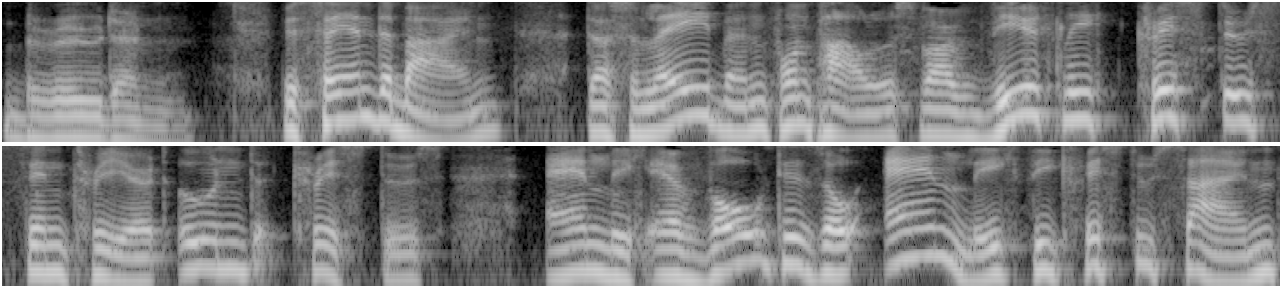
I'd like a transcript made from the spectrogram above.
Brüdern. Wir sehen dabei, das Leben von Paulus war wirklich Christus zentriert und Christus ähnlich. Er wollte so ähnlich wie Christus sein,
